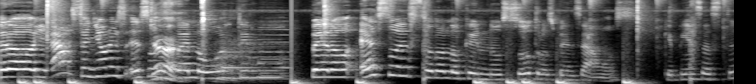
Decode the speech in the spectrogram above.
Pero ya, señores, eso Ya. fue lo último. Pero eso es solo lo que nosotros pensamos. ¿Qué piensas tú?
